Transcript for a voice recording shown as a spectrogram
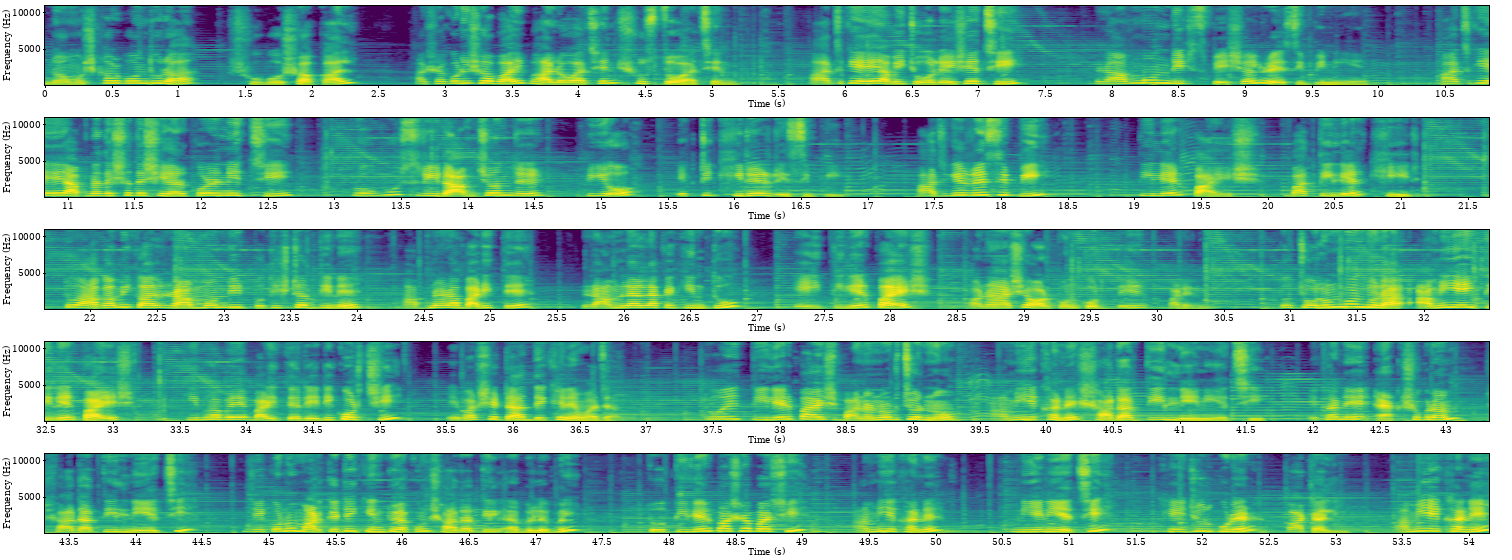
নমস্কার বন্ধুরা, শুভ সকাল। আশা করি সবাই ভালো আছেন, সুস্থ আছেন। আজকে আমি চলে এসেছি রাম মন্দির স্পেশাল রেসিপি নিয়ে। আজকে আপনাদের সাথে শেয়ার করে নিচ্ছি প্রভু শ্রী রামচন্দ্রের প্রিয় একটি ক্ষীরের রেসিপি আজকের রেসিপি তিলের পায়েস বা তিলের ক্ষীর। তো আগামীকাল রাম মন্দির প্রতিষ্ঠার দিনে আপনারা বাড়িতে রামলাল্লাকে কিন্তু এই তিলের পায়েস অনায়াসে অর্পণ করতে পারেন। তো চলুন বন্ধুরা, আমি এই তিলের পায়েস কীভাবে বাড়িতে রেডি করছি, এবার সেটা দেখে নেওয়া যাক। তো এই তিলের পায়েস বানানোর জন্য আমি এখানে সাদা তিল নিয়ে নিয়েছি। এখানে একশো গ্রাম সাদা তিল নিয়েছি। যে কোনো মার্কেটেই কিন্তু এখন সাদা তিল অ্যাভেলেবেল তো তিলের পাশাপাশি আমি এখানে নিয়ে নিয়েছি খেজুর গুড়ের পাটালি আমি এখানে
